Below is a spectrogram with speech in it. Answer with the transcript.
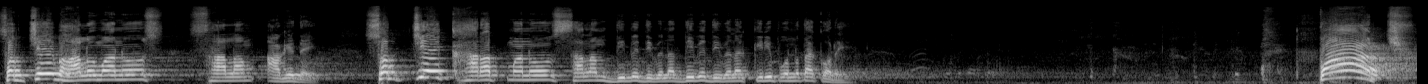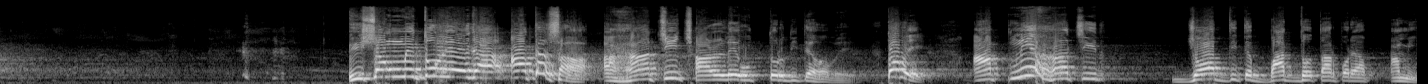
সবচেয়ে ভালো মানুষ সালাম আগে দেয়। সবচেয়ে খারাপ মানুষ সালাম দিবে দিবে না, দিবে দিবে না, কৃপণতা করে। পাঁচ ইসম্মিত হয়ে যা আতাসা হাঁচি ছাড়লে উত্তর দিতে হবে। তবে আপনি হাঁচির জবাব দিতে বাধ্য, তারপরে আমি।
